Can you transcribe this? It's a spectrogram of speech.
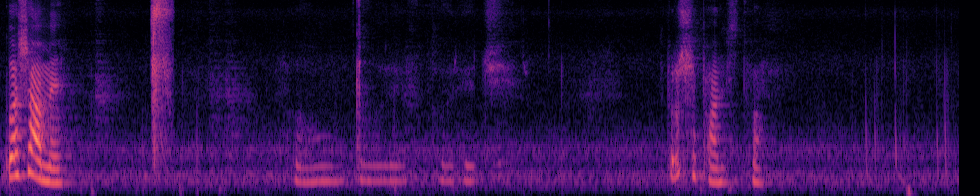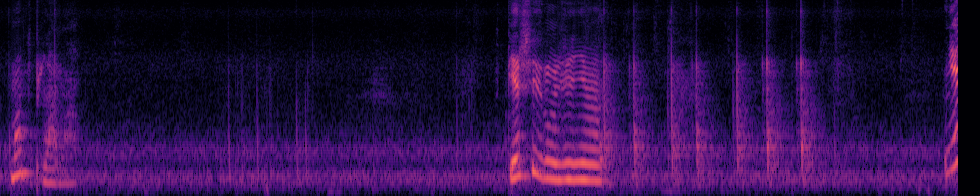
Dobra, zgłaszamy. Proszę Państwa. Mam plana. W pierwszej rundzie nie ma... Nie,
